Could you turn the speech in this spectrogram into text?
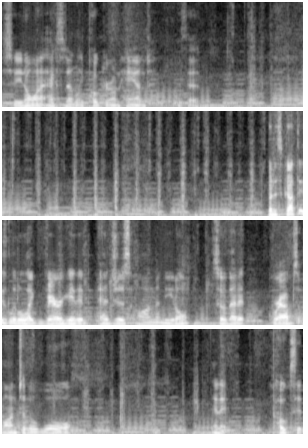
So you don't want to accidentally poke your own hand with it. But it's got these little like variegated edges on the needle so that it grabs onto the wool and it pokes it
